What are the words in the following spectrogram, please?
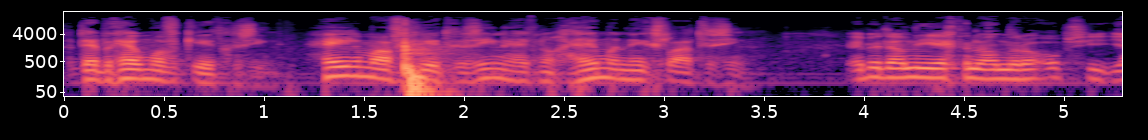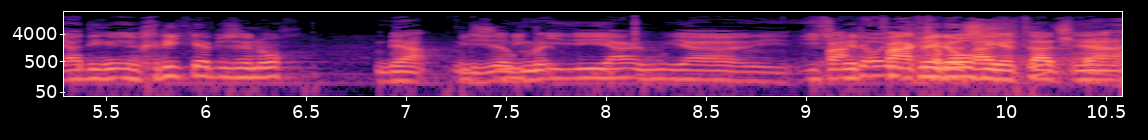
dat heb ik helemaal verkeerd gezien. Helemaal verkeerd gezien, heeft nog helemaal niks laten zien. Hebben dan niet echt een andere optie? Ja, die, een Griek hebben ze nog. Ja, die is ook ja, ja, iets va- meer, iets vaak meer geblesseerd. Ja.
